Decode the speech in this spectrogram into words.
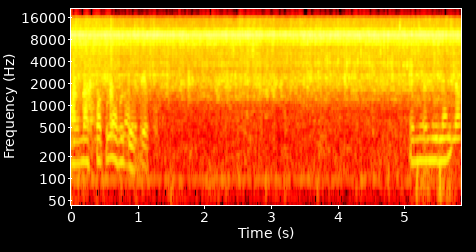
আর মশলাগুলো আমি দেবো। দেব। নুন দিলাম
